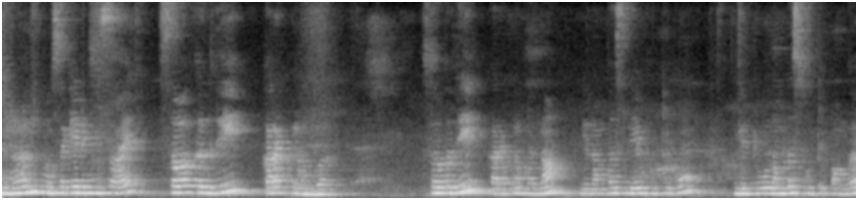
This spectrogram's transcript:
Children, now second exercise, circle the correct number. Circle the correct number na inga numbers name kuduthukom inga two numbers kuduthupanga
